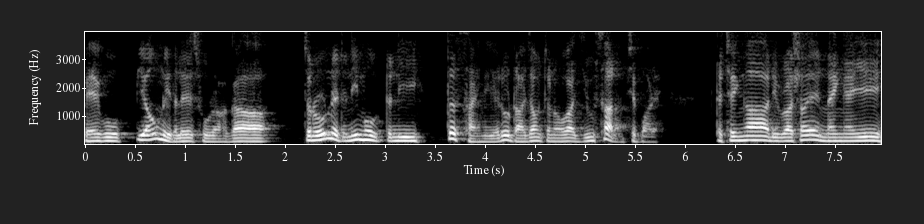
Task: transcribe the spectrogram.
ဘယ်ကိုပြောင်းနေတယ်လဲဆိုတာကကျွန်တော်တို့နဲ့တနည်းမဟုတ်တနည်းသက်ဆိုင်နေတယ်လို့ဒါကြောင့်ကျွန်တော်ကယူဆတာဖြစ်ပါတယ်တစ်ချိန်ကဒီရုရှားရဲ့နိုင်ငံရေး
